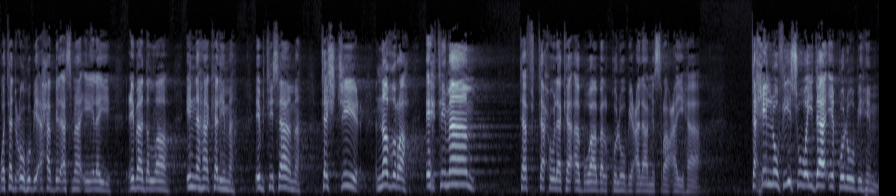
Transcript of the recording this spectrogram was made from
وتدعوه بأحب الأسماء إليه. عباد الله إنها كلمة ابتسامة تشجيع نظرة اهتمام تفتح لك أبواب القلوب على مصراعيها. تحل في سويداء قلوبهم.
